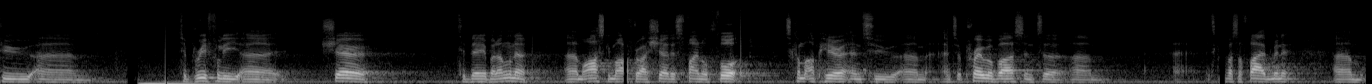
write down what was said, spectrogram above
to, um, to briefly uh, share today, but I'm going to um, ask him after I share this final thought to come up here and to, um, and to pray with us and to, um, uh, to give us a five minute um,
